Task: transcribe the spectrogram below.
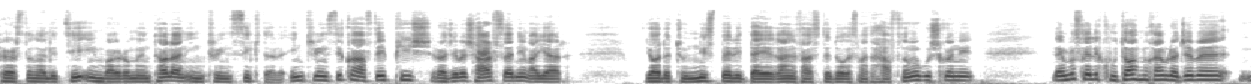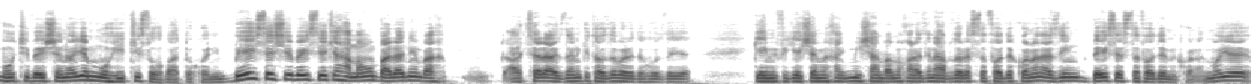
personality environmental و intrinsic داره. intrinsic و هفته پیش راجبش حرف زدیم. اگر یادتون نیست برید دقیقا فصل دو قسمت هفتم رو گوش کنید. امروز خیلی کوتاه می‌خوایم راجع به motivation های محیطی صحبت بکنیم. base ش یه base یه که هممون بلدیم و اکثر عزیزانی که تازه وارد حوزه gamification میشن و می‌خوان از این ابزار استفاده کنن از این base استفاده می‌کنن. ما یه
